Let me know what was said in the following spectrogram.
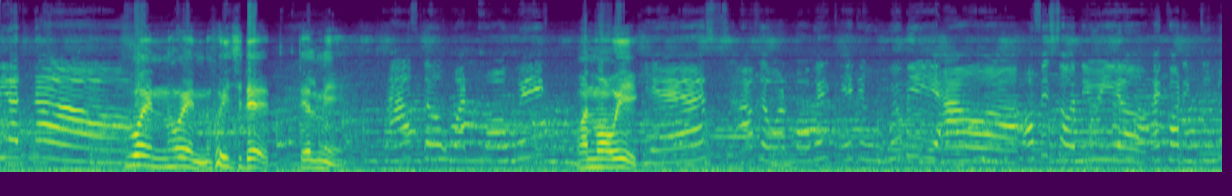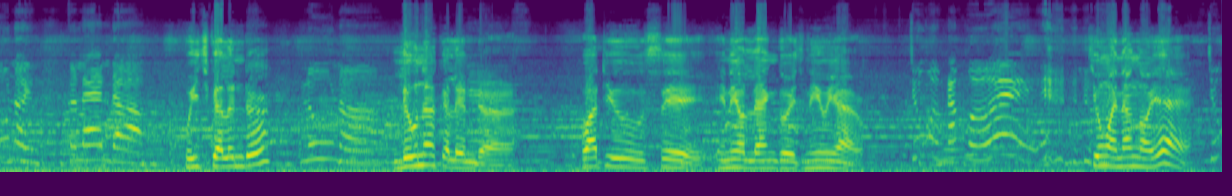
Vietnam. When? When? Which date? Tell me. After one more week. One more week. Luna. Which calendar? Lunar. Lunar calendar. What do you say in your language New Year? Chúc mừng năm mới. Chúc mừng năm mới. Chúc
